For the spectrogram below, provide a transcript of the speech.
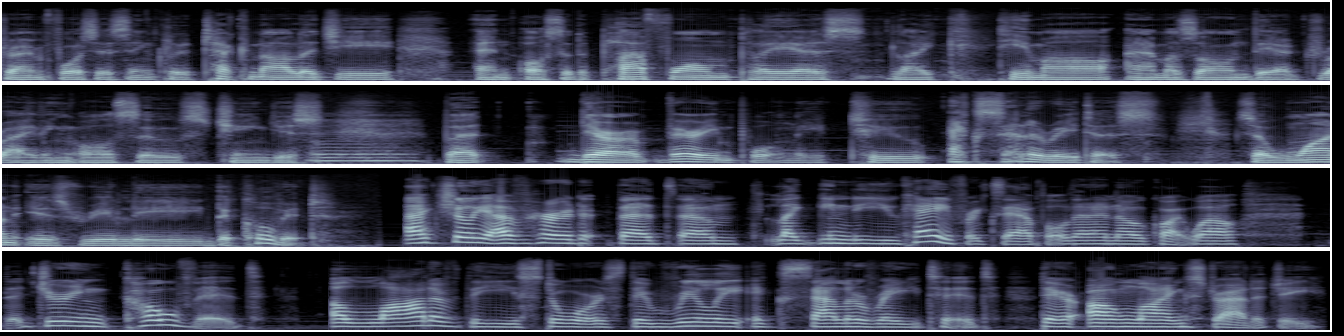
driving forces include technology and also the platform players like Tmall, Amazon. They are driving all those changes. But there are very importantly two accelerators. So one is really the COVID. Actually, I've heard that, um, like in the UK, for example, that I know quite well, that during COVID, a lot of the stores they really accelerated their online strategy.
